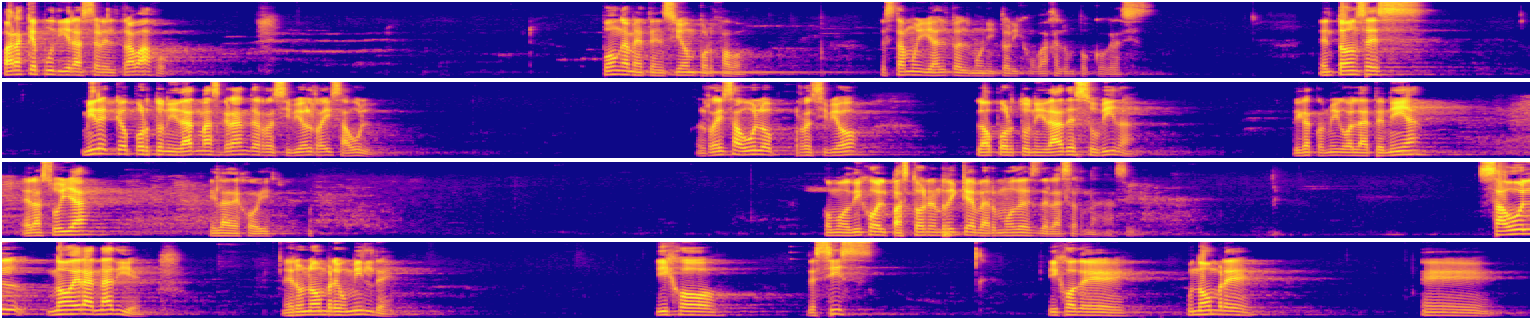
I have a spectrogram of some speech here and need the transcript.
para que pudiera hacer el trabajo. Póngame atención, por favor. Está muy alto el monitor, hijo. Bájalo un poco, gracias. Entonces, mire qué oportunidad más grande recibió el rey Saúl. El rey Saúl recibió la oportunidad de su vida. Diga conmigo, la tenía, era suya y la dejó ir. Como dijo el pastor Enrique Bermúdez de la Serna, así. Saúl no era nadie, era un hombre humilde hijo de Cis, hijo de un hombre eh,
